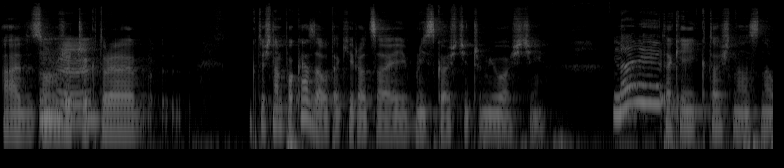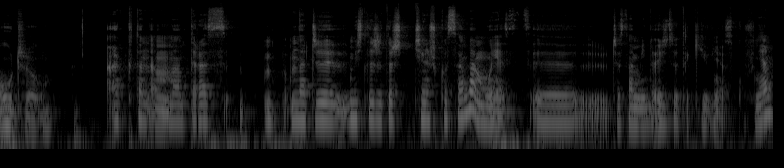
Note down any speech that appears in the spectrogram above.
Ale to są Mhm. rzeczy, które ktoś nam pokazał, taki rodzaj bliskości czy miłości. No ale Takiej ktoś nas nauczył. a kto nam ma teraz, znaczy myślę, że też ciężko samemu jest y, czasami dojść do takich wniosków, nie?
